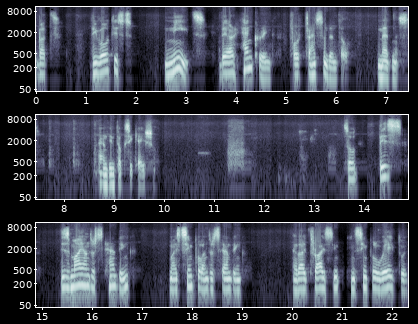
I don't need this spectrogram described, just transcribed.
But devotees needs, they are hankering for transcendental madness and intoxication. So this is my understanding, my simple understanding and I try sim- in simple way to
